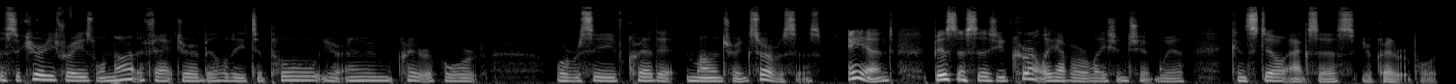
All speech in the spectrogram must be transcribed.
the security freeze will not affect your ability to pull your own credit report or receive credit monitoring services. And businesses you currently have a relationship with can still access your credit report.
